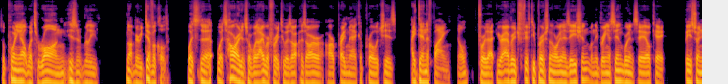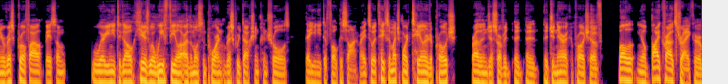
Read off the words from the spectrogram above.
So pointing out what's wrong isn't really not very difficult. What's the what's hard and sort of what I refer to as our, as our our pragmatic approach is identifying. You know, for that your average fifty person organization, when they bring us in, we're going to say, okay, based on your risk profile, based on where you need to go, here's where we feel are the most important risk reduction controls that you need to focus on, right? So it takes a much more tailored approach rather than just sort of a, a, a generic approach of, well, you know, buy CrowdStrike or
